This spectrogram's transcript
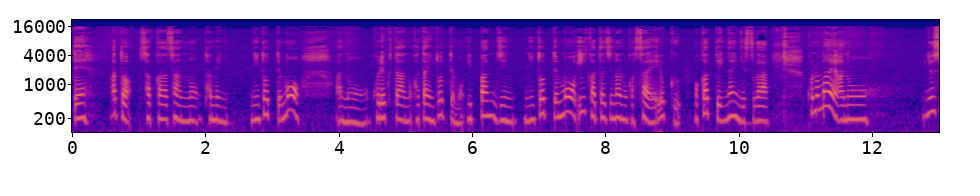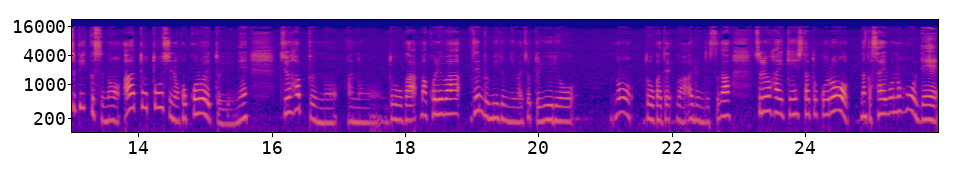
てあとは作家さんのためににとってもあのコレクターの方にとっても一般人にとってもいい形なのかさえよく分かっていないんですがこの前あのニュースピックスの「アート投資の心得」というね18分のあの動画、まあ、これは全部見るにはちょっと有料の動画ではあるんですがそれを拝見したところなんか最後の方で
